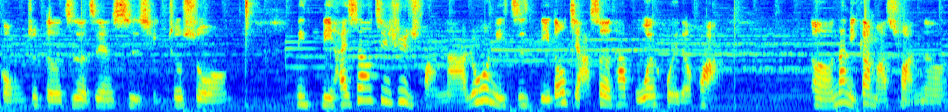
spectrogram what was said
公就得知了这件事情，就说：“你你还是要继续传呐、如果你只你都假设他不会回的话，呃，那你干嘛传呢？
